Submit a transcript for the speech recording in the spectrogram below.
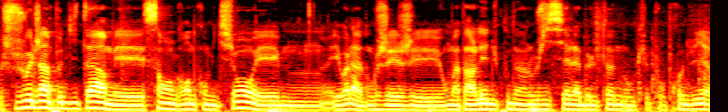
je jouais déjà un peu de guitare, mais sans grande conviction. Et, et voilà, donc j'ai- on m'a parlé du coup d'un logiciel Ableton donc, pour produire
